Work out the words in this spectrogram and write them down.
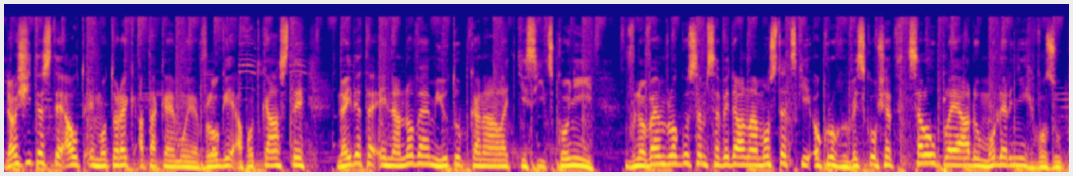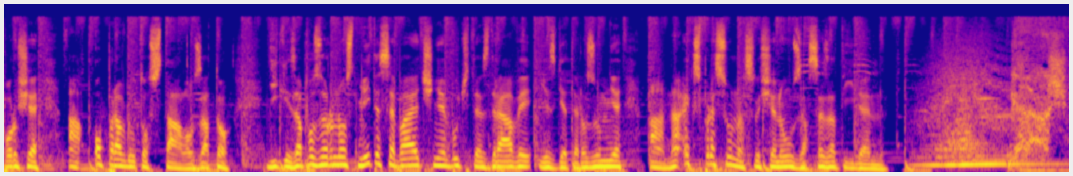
Další testy aut i motorek a také moje vlogy a podcasty najdete i na novém YouTube kanále Tisíc koní. V novém vlogu jsem se vydal na Mostecký okruh vyzkoušet celou plejádu moderních vozů Porsche a opravdu to stálo za to. Díky za pozornost, mějte se báječně, buďte zdraví, jezděte rozumně a na Expressu naslyšenou zase za týden. Garáž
